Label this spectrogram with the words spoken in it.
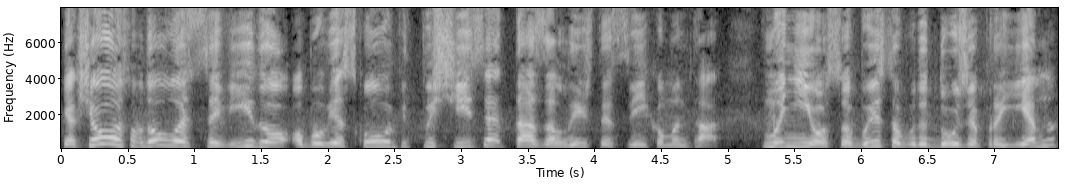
Якщо вам сподобалось це відео, обов'язково підпишіться та залиште свій коментар. Мені особисто буде дуже приємно,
